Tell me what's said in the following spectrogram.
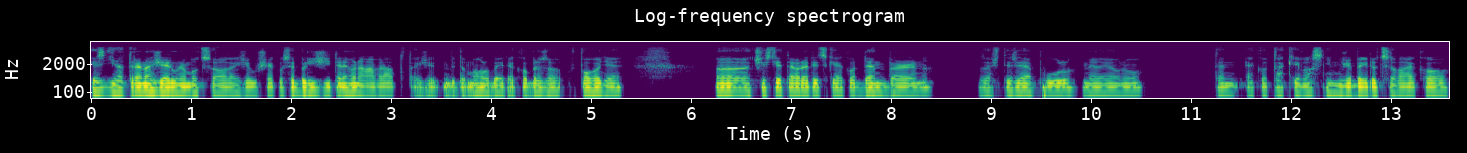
jezdí na trenažeru nebo co, takže už jako se blíží ten jeho návrat, takže by to mohlo být jako brzo v pohodě. Uh, čistě teoreticky jako Dan Burn za 4,5 milionu, ten jako taky vlastně může být docela jako,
